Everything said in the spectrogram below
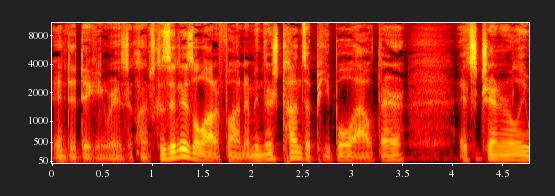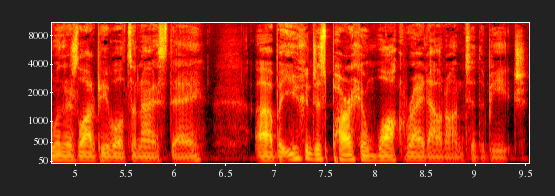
into digging razor clams because it is a lot of fun. I mean, there's tons of people out there it's generally when there's a lot of people, it's a nice day. Uh, but you can just park and walk right out onto the beach.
